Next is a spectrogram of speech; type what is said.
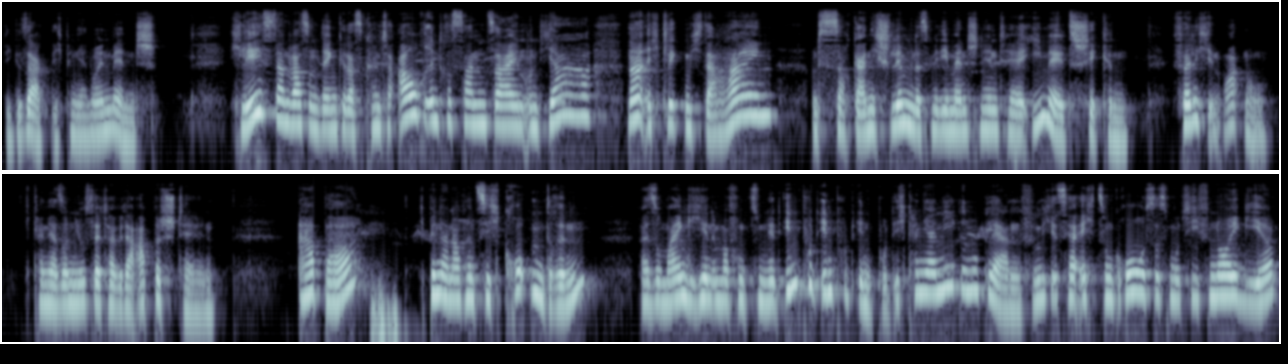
Wie gesagt, ich bin ja nur ein Mensch ich lese dann was und denke, das könnte auch interessant sein und ja, na, ich klicke mich da rein und es ist auch gar nicht schlimm, dass mir die Menschen hinterher E-Mails schicken. Völlig in Ordnung. Ich kann ja so ein Newsletter wieder abbestellen. Aber ich bin dann auch in zig Gruppen drin, weil so mein Gehirn immer funktioniert. Input, Input, Input. Ich kann ja nie genug lernen. Für mich ist ja echt so ein großes Motiv Neugier.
